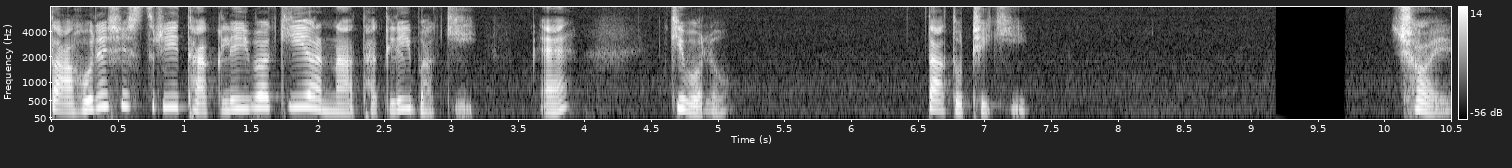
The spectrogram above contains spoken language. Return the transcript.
তাহলে সে স্ত্রী থাকলেই বা কি আর না থাকলেই বা কি, অ্যাঁ? কি বলো? তা তো ঠিকই। ছয়।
